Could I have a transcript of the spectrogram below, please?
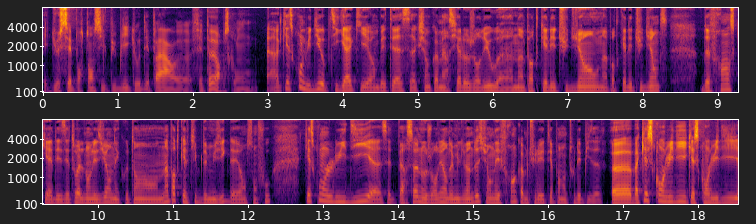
et Dieu sait pourtant si le public au départ euh, fait peur, parce qu'on Euh, Qu'est-ce qu'on lui dit au petit gars qui est en BTS Action commerciale aujourd'hui ou à n'importe quel étudiant ou n'importe quelle étudiante de France qui a des étoiles dans les yeux en écoutant n'importe quel type de musique, d'ailleurs on s'en fout. Qu'est-ce qu'on lui dit à cette personne aujourd'hui en 2022 si on est franc comme tu l'as été pendant tout l'épisode? Euh, bah, qu'est-ce qu'on lui dit? Qu'est-ce qu'on lui dit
